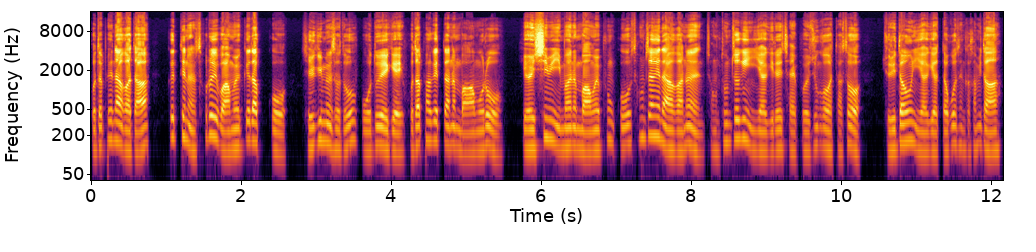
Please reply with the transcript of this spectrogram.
보답해 나가다 끝에는 서로의 마음을 깨닫고 즐기면서도 모두에게 보답하겠다는 마음으로 열심히 임하는 마음을 품고 성장해 나아가는 정통적인 이야기를 잘 보여준 것 같아서 주리다운 이야기였다고 생각합니다.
